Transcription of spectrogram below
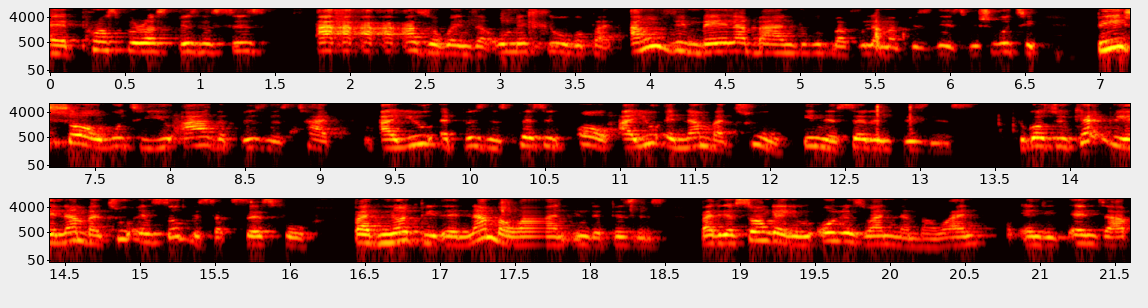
uh, prosperous businesses azokwenza umehluko but angivimbela abantu ukuthi bavule amabhizinisi. Ngisho ukuthi be sure ukuthi you are the business type. Are you a business person or are you a number two in a certain business? Because you can be a number two and still be successful but not be the number one in the business. But the song we always want number one and it ends up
